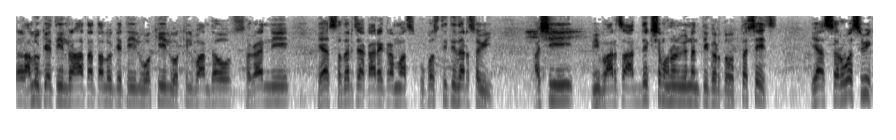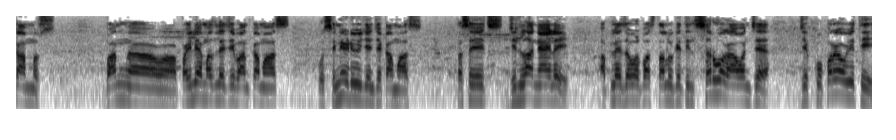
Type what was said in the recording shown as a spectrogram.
तालुक्यातील राहता तालुक्यातील वकील वकील बांधव सगळ्यांनी या सदरच्या कार्यक्रमास उपस्थिती दर्शवी अशी मी बारचा अध्यक्ष म्हणून विनंती करतो. तसेच या सर्वस्वी कामस बांध पहिल्या मजल्याचे बांधकामास व सिनियर डिव्हिजनचे कामास तसेच जिल्हा न्यायालय आपल्या जवळपास तालुक्यातील सर्व गावांच्या जे कोपरगाव येथे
